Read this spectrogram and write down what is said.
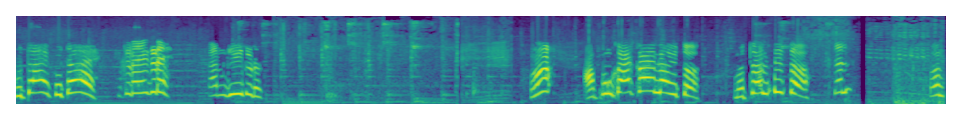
कुठं आहे कुठं आहे? इकडे इकडे. कामगी इकडं. हा? आपण काय काय लावतो मग चल तिथं. चल. चल.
